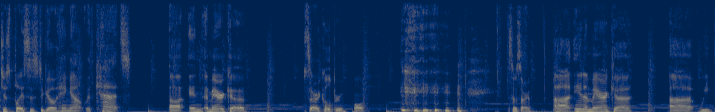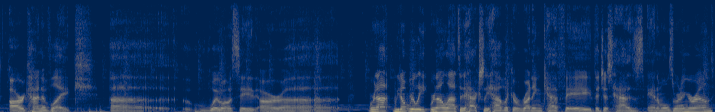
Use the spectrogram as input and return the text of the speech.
just places to go hang out with cats. Uh, in America, sorry, cold brew. So sorry. Uh, in America, uh, we are kind of like uh, what do I want to say? Our uh, uh, we're not we don't really we're not allowed to actually have like a running cafe that just has animals running around.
